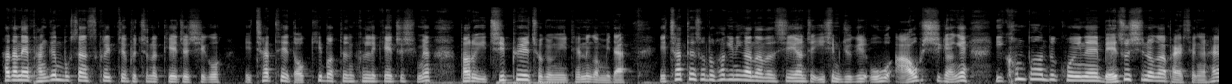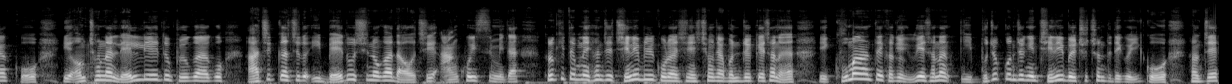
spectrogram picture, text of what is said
하단에 방금 복사한 스크립트 붙여넣기 해 주시고 이 차트에 넣기 버튼 클릭해 주시면 바로 이 지표에 적용이 되는 겁니다. 이 차트에서도 확인이 가능하듯이 현재 26일 오후 9시경에 이 컴파운드 코인의 매수 신호가 발생을 하였고 이 엄청난 랠리에도 불구하고 아직까지도 이 매도 신호가 나오지 않고 있습니다. 그렇기 때문에 현재 진입을 고려하신 시청자분들께서는 이 9만 원대 가격 위에서는 이 무조건적인 진입을 추천드리고 있고 현재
